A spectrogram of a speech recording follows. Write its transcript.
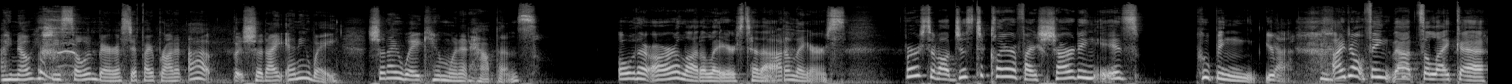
I know he'd be so embarrassed if I brought it up, but should I anyway? Should I wake him when it happens? Oh, there are a lot of layers to that. A lot of layers. First of all, just to clarify, sharding is pooping. Your, Yeah. I don't think that's a, like a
